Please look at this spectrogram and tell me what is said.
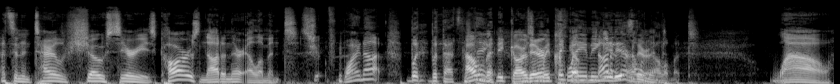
That's an entire show series. Cars not in their element. Why not? But but that's the How thing. many cars they're we think of claiming it is their element? element. Wow.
